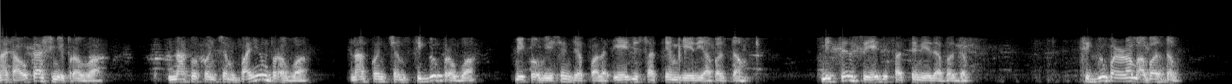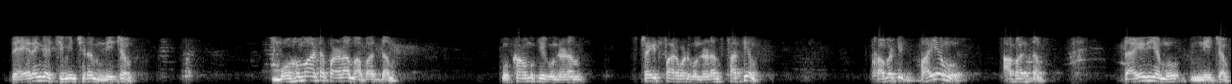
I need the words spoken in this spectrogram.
నాకు అవకాశం ఈ ప్రభా నాకు కొంచెం భయం ప్రభా నాకు కొంచెం సిగ్గు ప్రభా మీకు విషయం చెప్పాలా? ఏది సత్యం ఏది అబద్ధం? మీకు తెలుసు ఏది సత్యం ఏది అబద్ధం? సిగ్గుపడడం అబద్ధం. ధైర్యంగా జీవించడం నిజం. మొహమాట పడడం అబద్ధం. ముఖాముఖిగా ఉండడం స్ట్రైట్ ఫార్వర్డ్ ఉండడం సత్యం. కాబట్టి భయము అబద్ధం. ధైర్యము నిజం.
